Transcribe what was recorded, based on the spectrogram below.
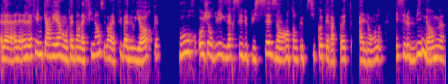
Elle a, fait une carrière en fait dans la finance et dans la pub à New York pour aujourd'hui exercer depuis 16 ans en tant que psychothérapeute à Londres. Et c'est le binôme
